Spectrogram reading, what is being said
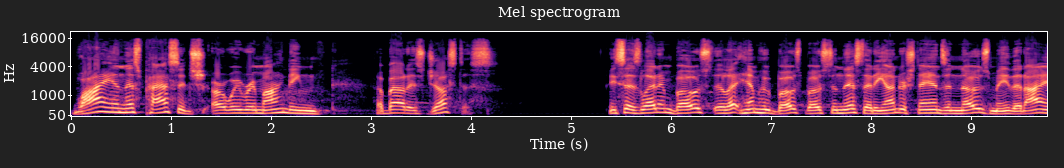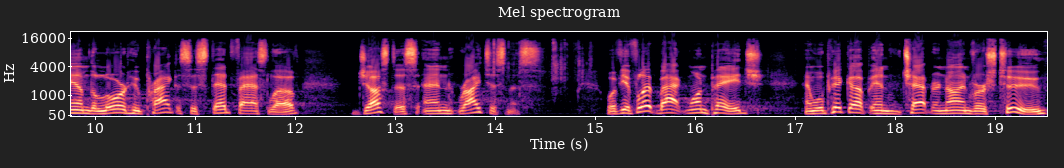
why in this passage are we reminding about his justice? He says, Let him boast, let him who boasts boast in this, that he understands and knows me, that I am the Lord who practices steadfast love, justice, and righteousness. Well, if you flip back one page, and we'll pick up in chapter 9, verse 2.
